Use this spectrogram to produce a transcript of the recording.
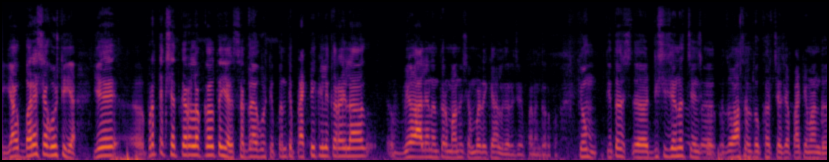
या बऱ्याचशा गोष्टी या. हे प्रत्येक शेतकऱ्याला कळतं या सगळ्या गोष्टी पण ते प्रॅक्टिकली करायला वेळ आल्यानंतर माणूस शंभर टक्के हलगर्जीपणा करतो. किंवा तिथं डिसिजनच चेंज करतो. जो असेल तो खर्चाच्या पाठीमागं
